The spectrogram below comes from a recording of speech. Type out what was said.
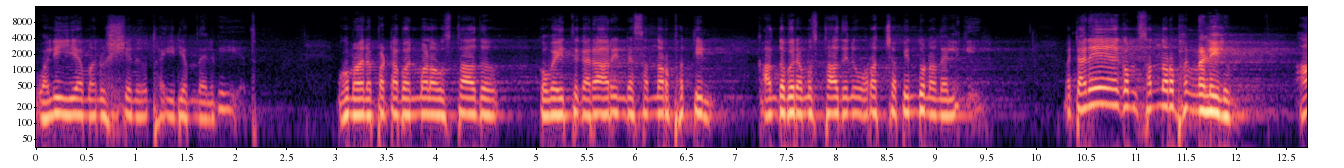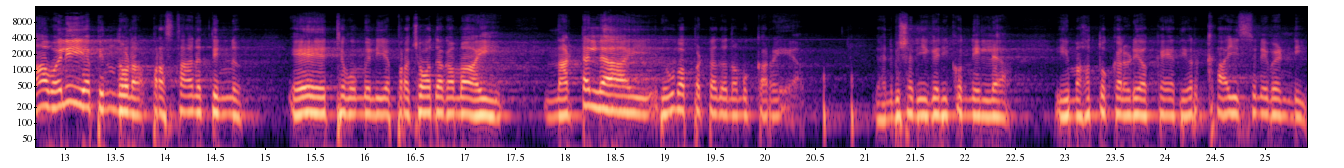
വലിയ മനുഷ്യന് ധൈര്യം നൽകിയത്. ബഹുമാനപ്പെട്ട പൊന്മള ഉസ്താദ് കുവൈത്ത് കരാറിന്റെ സന്ദർഭത്തിൽ കാന്തപുരം ഉസ്താദിന് ഉറച്ച പിന്തുണ നൽകി. മറ്റനേകം സന്ദർഭങ്ങളിലും ആ വലിയ പിന്തുണ പ്രസ്ഥാനത്തിന് ഏറ്റവും വലിയ പ്രചോദകമായി നട്ടലായി രൂപപ്പെട്ടത് നമുക്കറിയാം. ഞാൻ വിശദീകരിക്കുന്നില്ല. ഈ മഹത്തുക്കളുടെയൊക്കെ ദീർഘായുസിന് വേണ്ടി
